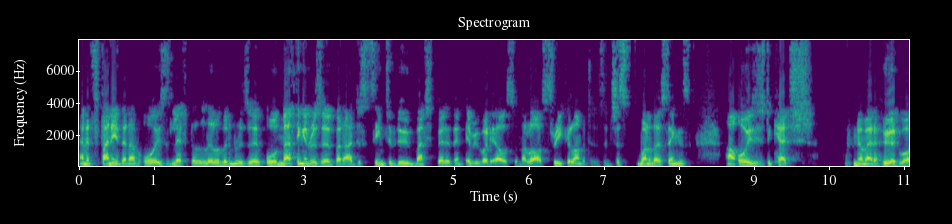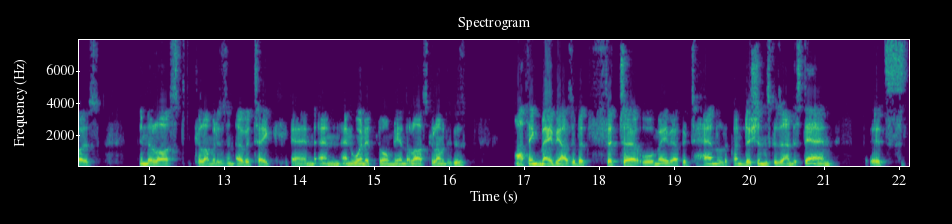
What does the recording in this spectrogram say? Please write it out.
and it's funny that I've always left a little bit in reserve or nothing in reserve, but I just seem to do much better than everybody else in the last three kilometers. It's just one of those things. I always used to catch, no matter who it was, in the last kilometers and overtake and and and win it normally in the last kilometer because I think maybe I was a bit fitter or maybe I could handle the conditions because I understand it's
